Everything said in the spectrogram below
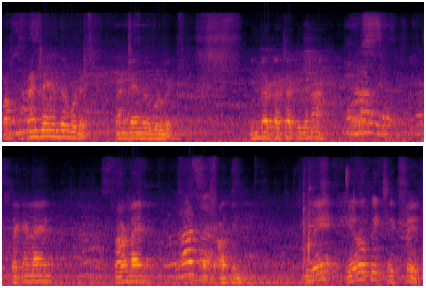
ಫಸ್ಟ್ ಫ್ರಂಟ್ ಲೈನ್ ಇಂದ ಬಿಡ್ರಿ ಫ್ರಂಟ್ ಲೈನ್ ಬಿಡ್ಬೇಕು ಇಂದ ಟಚ್ ಆಗ್ತಿದೆನಾ ಸೆಕೆಂಡ್ ಲೈನ್ ಥರ್ಡ್ ಲೈನ್ ಆತೀನಿ today aerobics exercise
